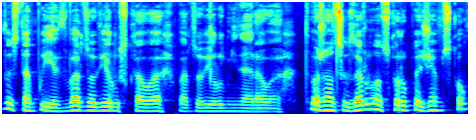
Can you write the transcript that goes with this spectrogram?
występuje w bardzo wielu skałach, bardzo wielu minerałach, tworzących zarówno skorupę ziemską,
